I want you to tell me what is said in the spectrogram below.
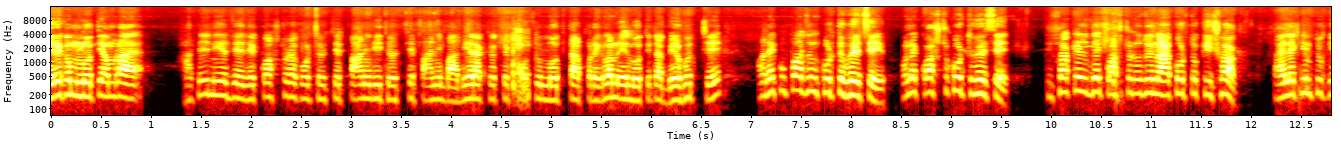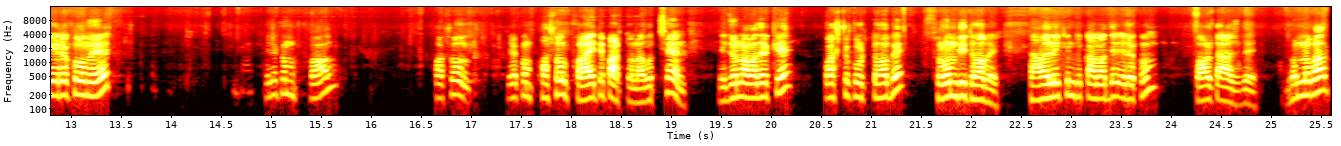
এরকম লতি আমরা হাতে নিয়ে যে যে কষ্টটা করতে হচ্ছে, পানি দিতে হচ্ছে, পানি বাঁধিয়ে রাখতে হচ্ছে প্রচুর লতি, তারপরে গেলাম, এই লতিটা বের হচ্ছে। অনেক উপার্জন করতে হয়েছে, অনেক কষ্ট করতে হয়েছে। কৃষকের যদি কষ্ট যদি না করতো কৃষক তাহলে কিন্তু এরকমের? এরকম ফল ফসল এরকম ফসল ফলাইতে পারতো না বুঝছেন? এই জন্য আমাদেরকে কষ্ট করতে হবে শ্রম দিতে হবে। তাহলে কিন্তু আমাদের এরকম ফলটা আসবে। ধন্যবাদ।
